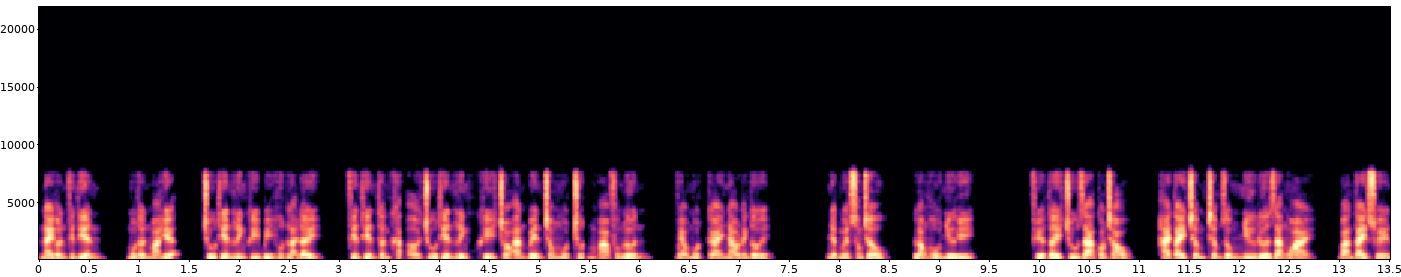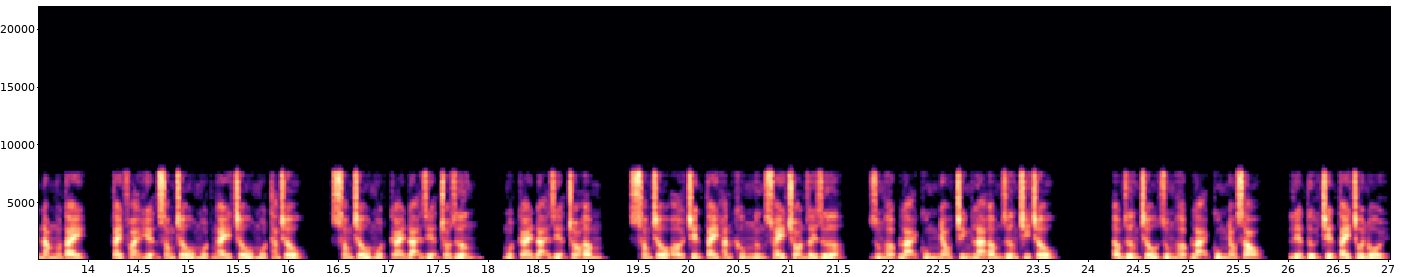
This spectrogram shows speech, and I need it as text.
Nay ấn phiên thiên, một ấn mà hiện, chu thiên linh khí bị hút lại đây, phiên thiên thần khắc ở chu thiên linh khí cho ăn bên trong một chút mà phồng lớn vèo một cái nào đánh tới. Nhật nguyện song châu, long hổ như ý. Phía tây chu ra con cháu, hai tay chầm chậm giống như đưa ra ngoài, bàn tay xuề năm ngón tay tay phải hiện song châu một ngày châu một tháng châu, song châu một cái đại diện cho dương, một cái đại diện cho âm, song châu ở trên tay hắn không ngừng xoay tròn dây dưa, dung hợp lại cùng nhau chính là âm dương chi châu. Âm dương châu dung hợp lại cùng nhau sau, liền tự trên tay trôi nổi,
